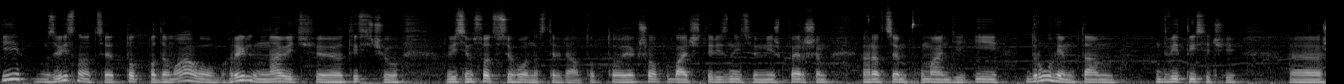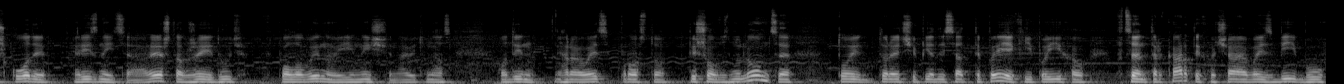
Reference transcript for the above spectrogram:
І, звісно, це топ по дамагу. Гриль навіть е, 1800 всього настріляв. Тобто, якщо побачите різницю між першим гравцем в команді і другим, там 2000 е, шкоди різниця, а решта вже йдуть в половину і нижче. Навіть у нас один гравець просто пішов з нульом. Це той, до речі, 50 ТП, який поїхав в центр карти, хоча весь бій був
